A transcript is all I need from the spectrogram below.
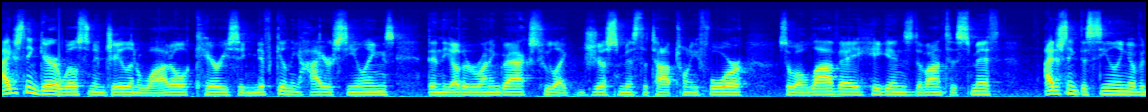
I just think Garrett Wilson and Jalen Waddle carry significantly higher ceilings than the other running backs who like just missed the top 24. So Olave, Higgins, Devonta Smith. I just think the ceiling of a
